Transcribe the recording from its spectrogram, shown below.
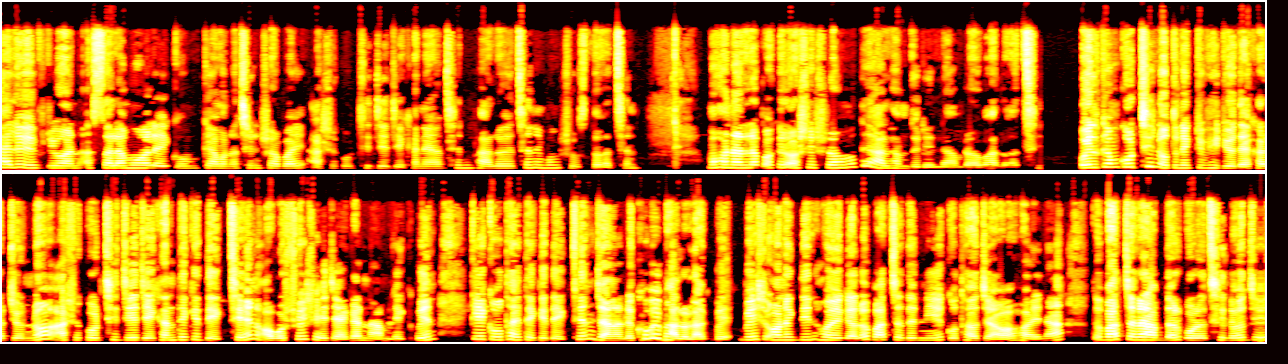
হ্যালো এভরিওয়ান, আসসালামু আলাইকুম। কেমন আছেন সবাই? আশা করছি যে যেখানে আছেন ভালো আছেন এবং সুস্থ আছেন। মহান আল্লাহ পাকের অশেষ রহমতে আলহামদুলিল্লাহ, আমরাও ভালো আছি। ওয়েলকাম করছি নতুন একটি ভিডিও দেখার জন্য। আশা করছি যে যেখান থেকে দেখছেন, অবশ্যই সেই জায়গার নাম লিখবেন, কে কোথায় থেকে দেখছেন জানালে খুবই ভালো লাগবে। বেশ অনেক দিন হয়ে গেল, বাচ্চাদের নিয়ে কোথাও যাওয়া হয় না। তো বাচ্চারা আবদার করেছিল যে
